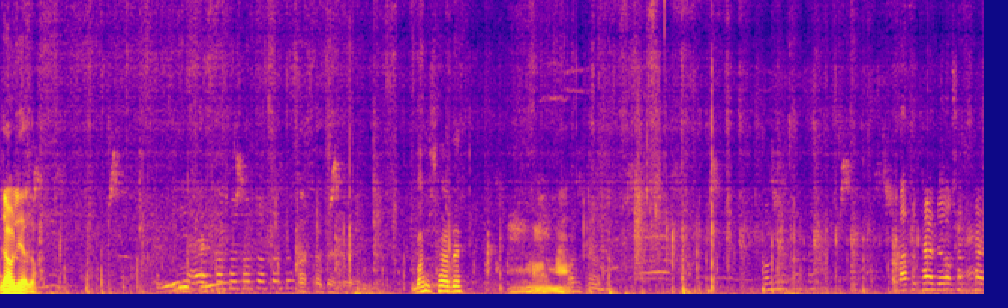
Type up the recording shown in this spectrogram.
যাও, নিয়ে যাও। বাসা ছাড়া দে বাচ্চা ছাড়া দেওয়ার সাথে ছাড়া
